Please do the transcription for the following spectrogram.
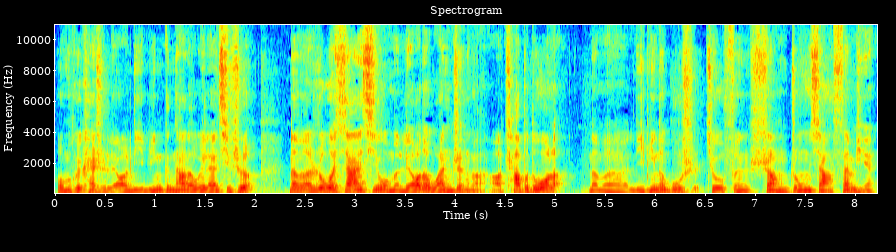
我们会开始聊李斌跟他的未来汽车。那么如果下一期我们聊的完整了啊，差不多了。那么李斌的故事就分上中下三篇。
